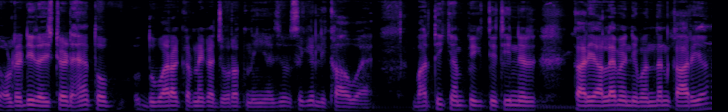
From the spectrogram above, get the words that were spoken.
ऑलरेडी रजिस्टर्ड हैं तो दोबारा करने का ज़रूरत नहीं है, जैसे कि लिखा हुआ है। भर्ती कैंप की तिथि कार्यालय में निबंधन कार्य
